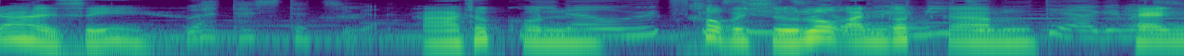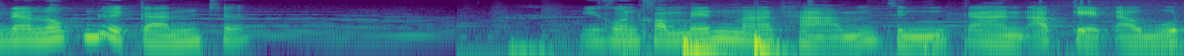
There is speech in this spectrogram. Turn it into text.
ได้สิพาทุกคนเข้าไปสู่โลกอันงดงามแห่งนรกด้วยกันเถอะ มีคนคอมเมนต์มาถามถึงการอัปเกรดอาวุธ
